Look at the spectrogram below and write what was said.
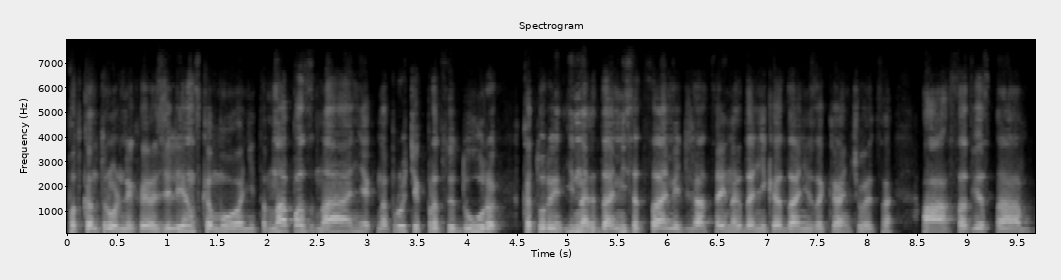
подконтрольных э, Зеленскому, они там на опознаниях, на прочих процедурах, которые иногда месяцами длятся, иногда никогда не заканчиваются. А, соответственно,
